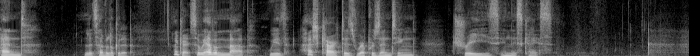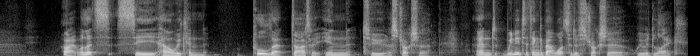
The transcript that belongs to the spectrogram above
and let's have a look at it. Okay, so we have a map with hash characters representing trees in this case. All right, well, let's see how we can pull that data into a structure. And we need to think about what sort of structure we would like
